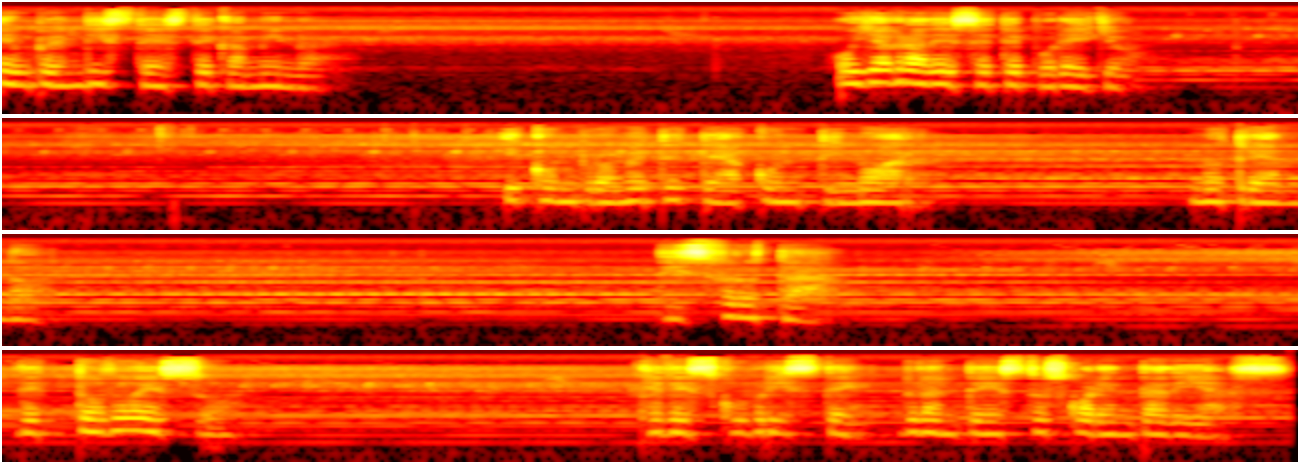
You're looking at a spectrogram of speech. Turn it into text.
emprendiste este camino. Hoy agradecete por ello y comprométete a continuar nutriendo Disfruta de todo eso que descubriste durante estos 40 días.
